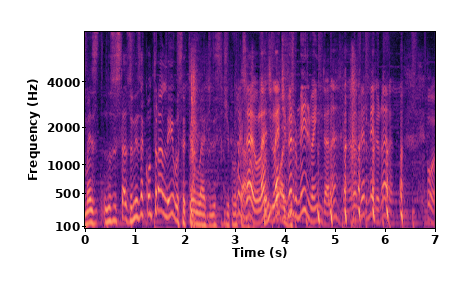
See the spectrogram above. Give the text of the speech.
Mas nos Estados Unidos é contra a lei você ter um LED desse tipo no Pois carro. é, o LED, LED pode. vermelho ainda, né? Era vermelho, não era? Pô,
